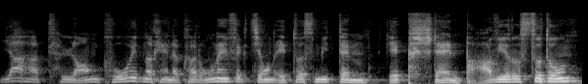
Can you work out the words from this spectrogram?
Ja, hat Long-Covid nach einer Corona-Infektion etwas mit dem Epstein-Barr-Virus zu tun?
